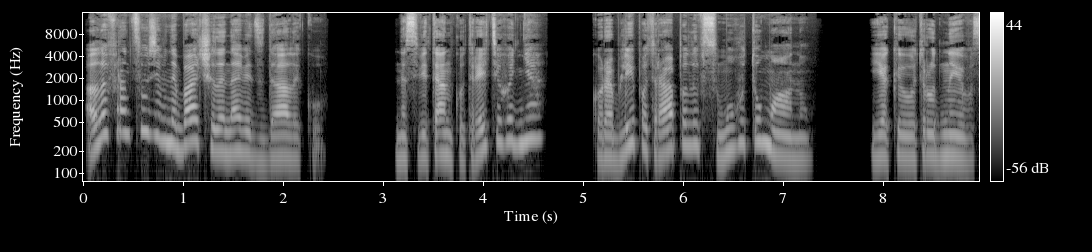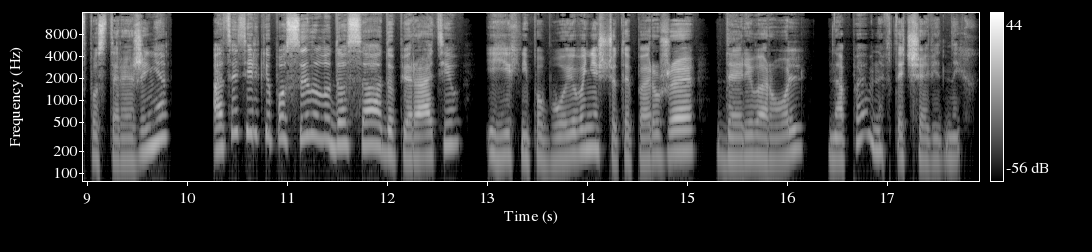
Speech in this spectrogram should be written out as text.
але французів не бачили навіть здалеку. На світанку третього дня кораблі потрапили в смугу туману, який утруднив спостереження, а це тільки посилило досаду піратів і їхні побоювання, що тепер уже Деріва роль напевне втече від них.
